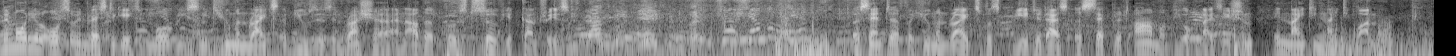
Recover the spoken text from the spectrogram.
Memorial also investigated more recent human rights abuses in Russia and other post-Soviet countries. A Center for Human Rights was created as a separate arm of the organization in 1991.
